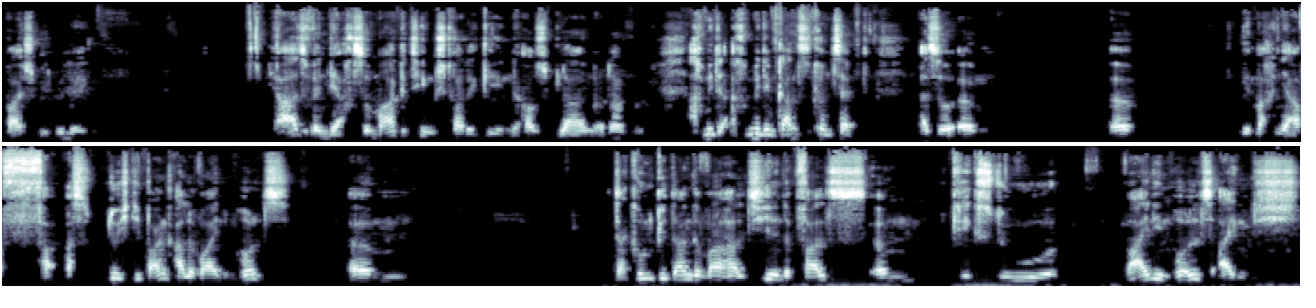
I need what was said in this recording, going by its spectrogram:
Beispiel belegen. Ja, also wenn wir auch so Marketingstrategien ausplanen oder ach mit, ach mit dem ganzen Konzept. Also ähm, äh, wir machen ja also durch die Bank alle Weine im Holz. Ähm, der Grundgedanke war halt hier in der Pfalz ähm, kriegst du Wein im Holz eigentlich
